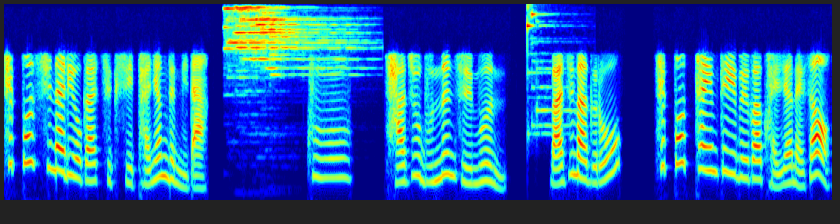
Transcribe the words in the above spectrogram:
챗봇 시나리오가 즉시 반영됩니다. 9. 자주 묻는 질문. 마지막으로 챗봇 타임테이블과 관련해서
